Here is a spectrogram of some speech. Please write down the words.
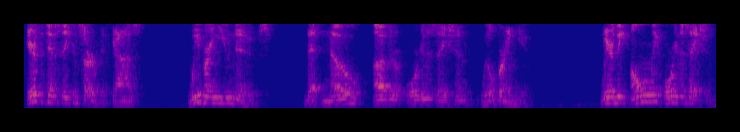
Here at the Tennessee Conservative, guys, we bring you news that no other organization will bring you. We are the only organization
